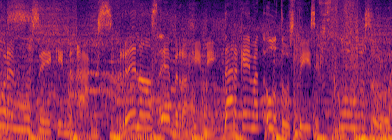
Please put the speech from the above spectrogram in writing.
Uuden musiikin X. Renas Ebrahimi. Tärkeimmät uutuusbiisit kuuluu sulle.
